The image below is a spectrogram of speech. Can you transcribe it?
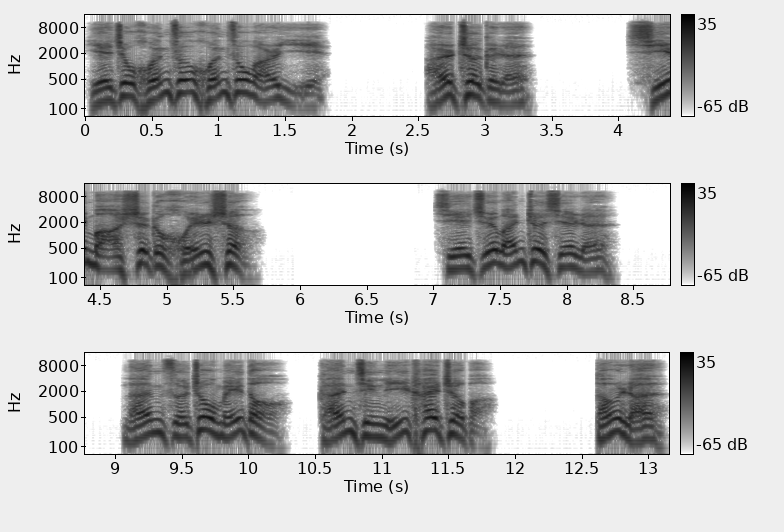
也就魂尊、魂宗而已，而这个人。起码是个魂圣。解决完这些人，男子皱眉道：“赶紧离开这吧。当然，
